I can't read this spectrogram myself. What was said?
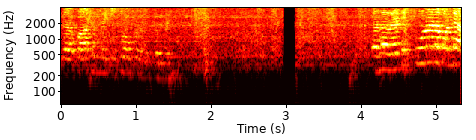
அந்த பாத்திரத்துக்கு சோப்பு இருக்குது அதான் ரெண்டு ஸ்பூனோட கொண்டா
